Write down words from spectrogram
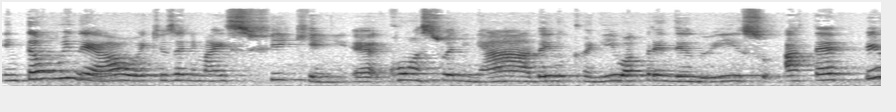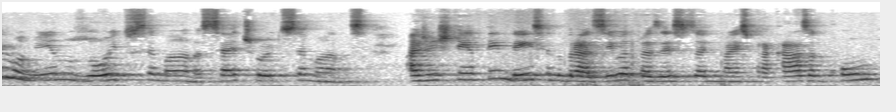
Então, o ideal é que os animais fiquem é, com a sua ninhada e no canil aprendendo isso até pelo menos oito semanas, sete, oito semanas. A gente tem a tendência no Brasil a trazer esses animais para casa com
